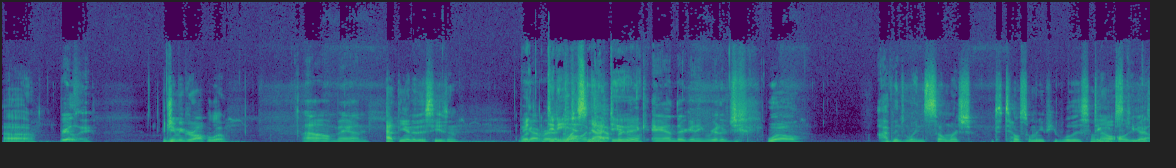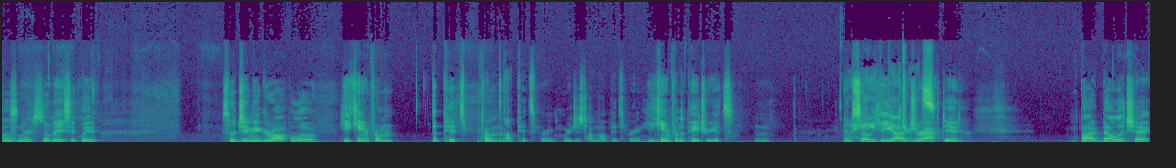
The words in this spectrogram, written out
uh, really? Jimmy Garoppolo, Oh man. at the end of this season. They What- got rid did of he just not do? And they're getting rid of. J- Well, I've been waiting so much to tell so many people this, so Dude, now all you guys going. listeners. So basically, so Jimmy Garoppolo, he came from the Pitts from not Pittsburgh. We are just talking about Pittsburgh. He Mm-hmm. came from the Patriots, Mm. and I so he got Patriots. drafted by Belichick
